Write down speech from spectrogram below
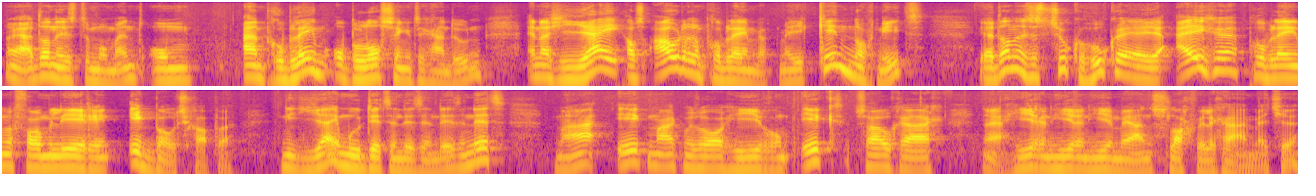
nou ja, dan is het het moment om aan probleemoplossingen te gaan doen. En als jij als ouder een probleem hebt, maar je kind nog niet, ja, dan is het zoeken hoe kun je je eigen problemen formuleren in ik-boodschappen. Niet jij moet dit en dit en dit en dit, maar ik maak me zorgen hierom. Ik zou graag nou ja, hier en hier en hier mee aan de slag willen gaan met je.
